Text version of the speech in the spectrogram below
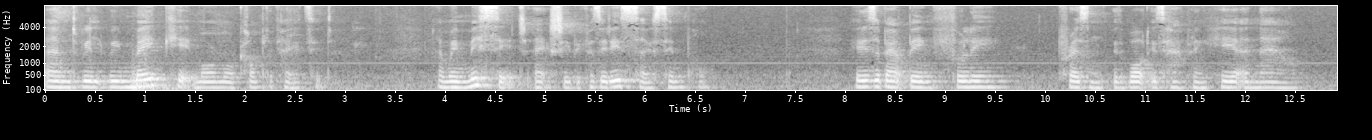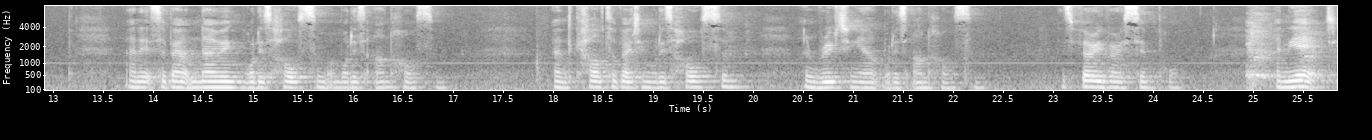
And we, we make it more and more complicated. And we miss it, actually, because it is so simple. It is about being fully present with what is happening here and now. And it's about knowing what is wholesome and what is unwholesome and cultivating what is wholesome and rooting out what is unwholesome. It's very, very simple. And yet,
